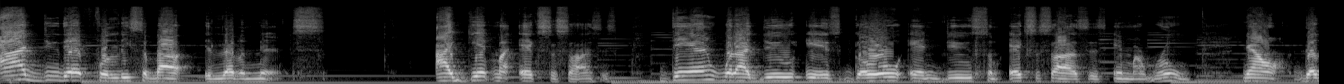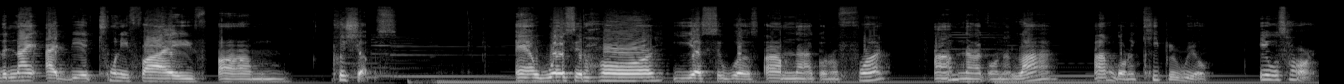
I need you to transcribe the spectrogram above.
I do that for at least about 11 minutes. I get my exercises. Then what I do is go and do some exercises in my room. Now, the other night I did 25 um, push ups. And was it hard? Yes, it was. I'm not going to front. I'm not going to lie. I'm going to keep it real. It was hard.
